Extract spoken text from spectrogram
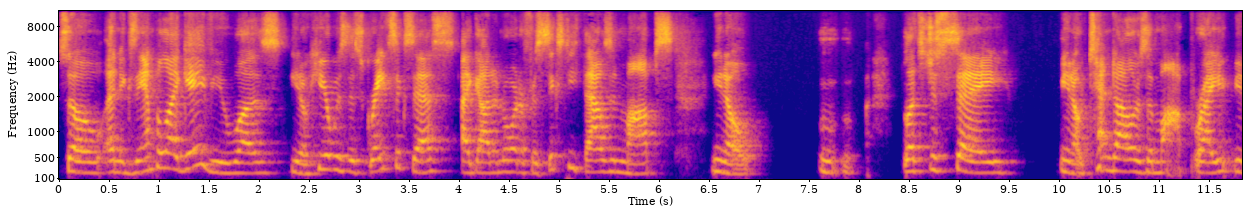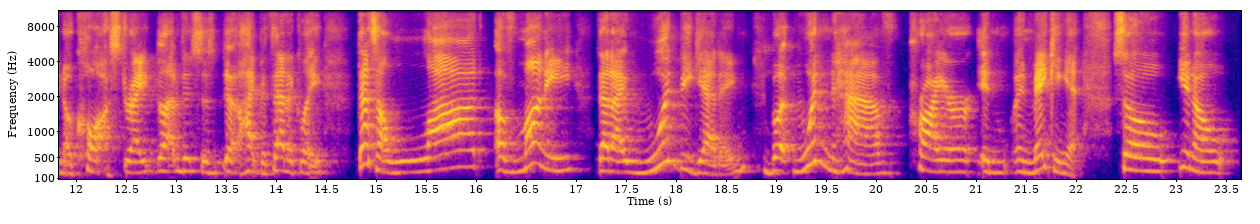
So, an example I gave you was, you know, here was this great success. I got an order for 60,000 mops, you know, let's just say, you know, $10 a mop, right? You know, cost, right? This is uh, hypothetically, that's a lot of money that I would be getting, but wouldn't have prior in, in making it. So, you know,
